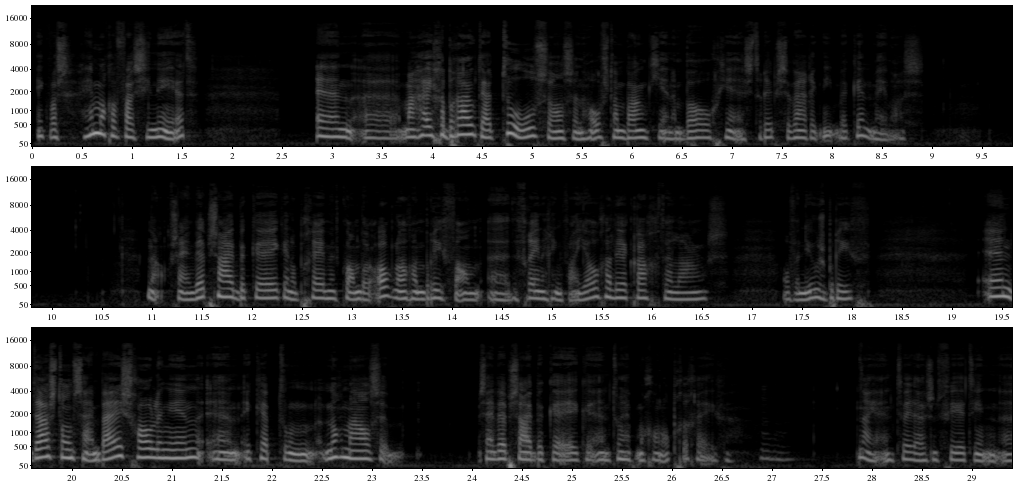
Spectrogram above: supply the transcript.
Ik was helemaal gefascineerd. En, uh, maar hij gebruikt daar tools zoals een hoofdstandbankje en een boogje en strips waar ik niet bekend mee was. Nou, zijn website bekeken en op een gegeven moment kwam er ook nog een brief van uh, de Vereniging van Yogaleerkrachten langs, of een nieuwsbrief. En daar stond zijn bijscholing in en ik heb toen nogmaals zijn website bekeken en toen heb ik me gewoon opgegeven. Mm -hmm. Nou ja, in 2014 uh,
